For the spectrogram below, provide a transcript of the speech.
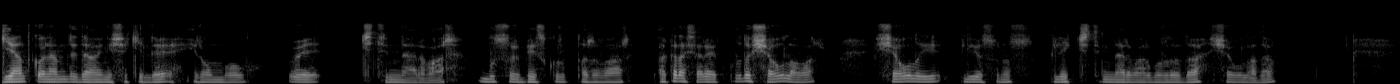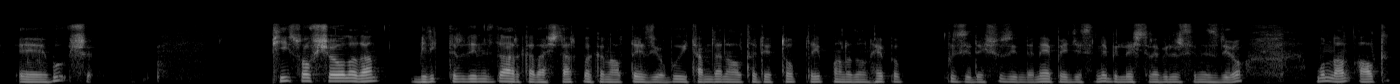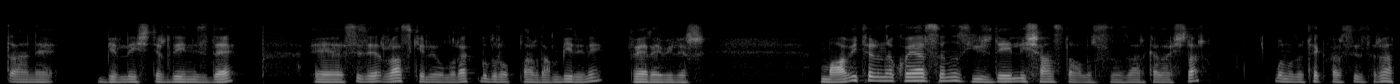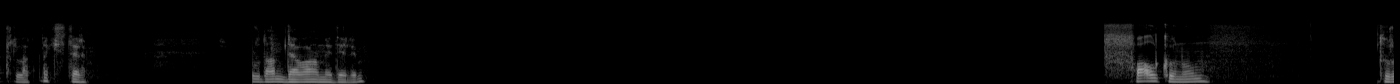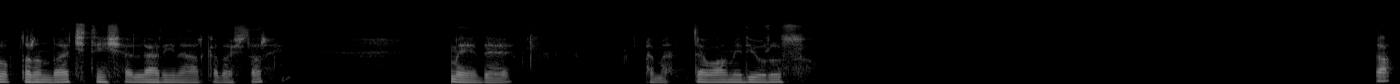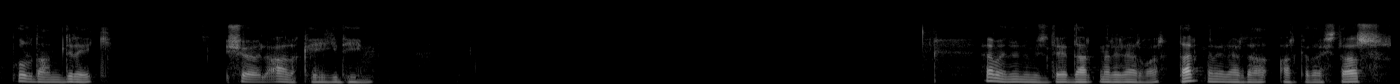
Giant Golem'de de aynı şekilde Iron Bow ve çitinler var. Bu Bes grupları var. Arkadaşlar evet burada Shaula var. Shaula'yı biliyorsunuz. Bilek çitinler var burada da. Shaula'da. Ee, bu Piece of Shaola'dan biriktirdiğinizde arkadaşlar bakın altta yazıyor. Bu itemden 6 adet toplayıp Manadon Happy Pussy'de, Shuzin'de, NPC'sinde birleştirebilirsiniz diyor. Bundan 6 tane birleştirdiğinizde e, size rastgele olarak bu droplardan birini verebilir. Mavi tırına koyarsanız %50 şans da alırsınız arkadaşlar. Bunu da tekrar sizlere hatırlatmak isterim. Buradan devam edelim. Falcon'un droplarında çitin şeller yine arkadaşlar. MD hemen devam ediyoruz. Ya buradan direkt şöyle arkaya gideyim. Hemen önümüzde Dark Mare'ler var. Dark Mare'lerde arkadaşlar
